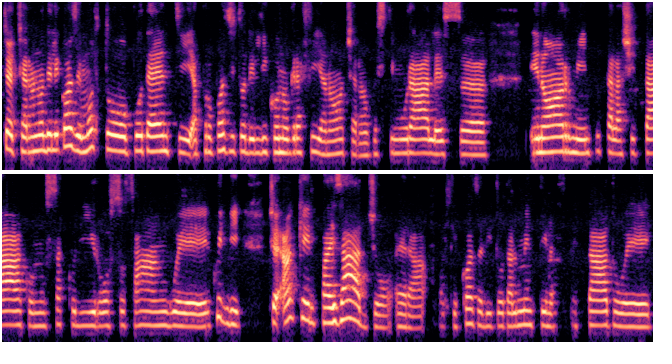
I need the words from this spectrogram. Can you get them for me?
cioè, c'erano delle cose molto potenti a proposito dell'iconografia, no? C'erano questi murales eh, enormi in tutta la città con un sacco di rosso sangue, quindi cioè, anche il paesaggio era qualcosa di totalmente inaspettato e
